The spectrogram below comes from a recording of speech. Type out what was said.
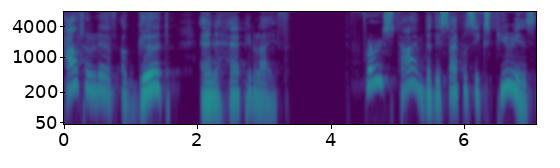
how to live a good and happy life first time the disciples experienced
